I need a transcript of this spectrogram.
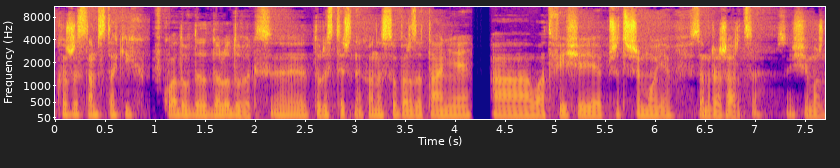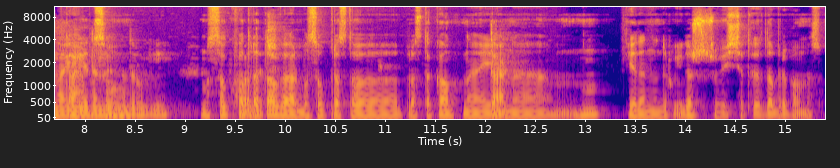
korzystam z takich wkładów do, do lodówek e, turystycznych. One są bardzo tanie, a łatwiej się je przytrzymuje w zamrażarce. W sensie można Tak, je jeden są- na drugi. No, Są kwadratowe albo są prosto, prostokątne i Tak. one... Mhm. Jeden na drugi. To rzeczywiście to jest dobry pomysł.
